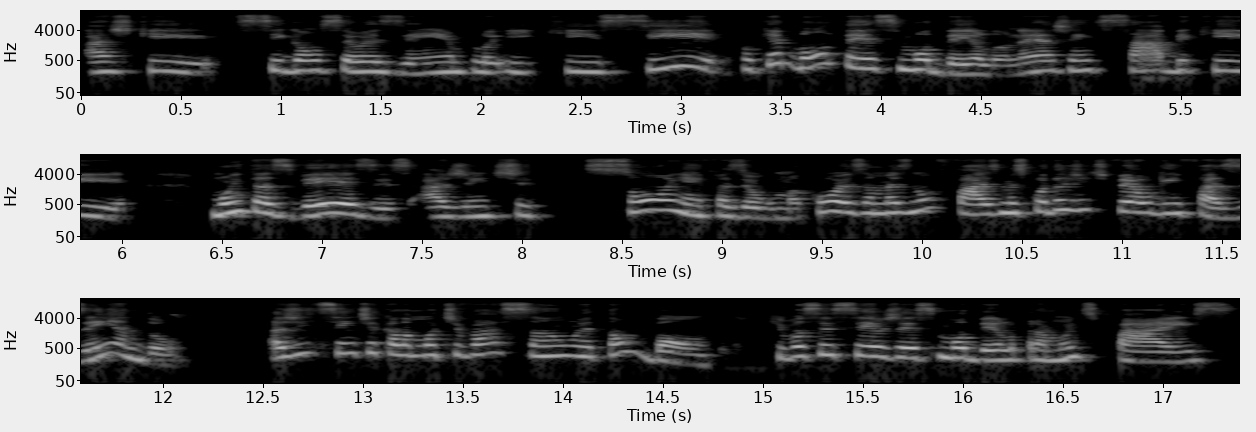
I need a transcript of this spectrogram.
acho que sigam o seu exemplo e que se, porque é bom ter esse modelo, né? A gente sabe que muitas vezes a gente sonha em fazer alguma coisa, mas não faz, mas quando a gente vê alguém fazendo, a gente sente aquela motivação, é tão bom que você seja esse modelo para muitos pais,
